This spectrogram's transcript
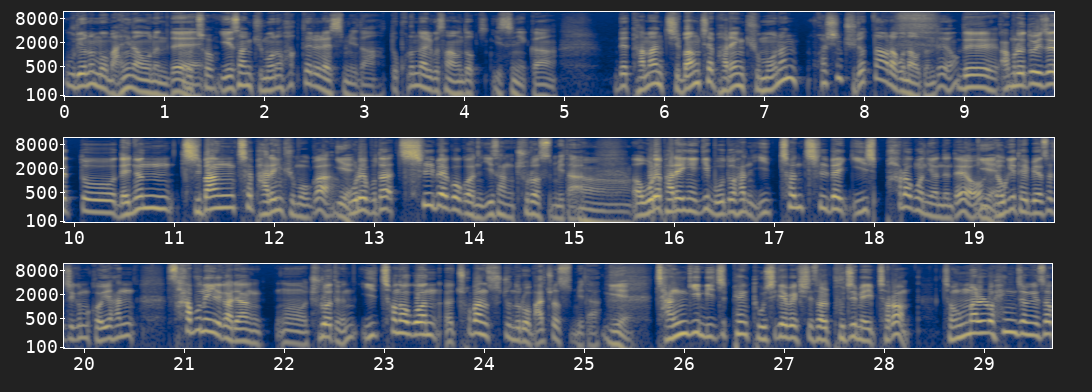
우려는 뭐 많이 나오는데 그렇죠. 예산 규모는 확대를 했습니다. 또 코로나19 상황도 없- 있으니까. 근데 다만 지방채 발행 규모는 훨씬 줄였다라고 나오던데요. 네, 아무래도 이제 또 내년 지방채 발행 규모가 예. 올해보다 700억 원 이상 줄었습니다. 어, 어, 올해 발행액이 모두 한 2,728억 원이었는데요. 예. 여기 대비해서 지금 거의 한 4분의 1 가량 어, 줄어든 2천억 원 초반 수준으로 맞췄습니다. 예. 장기 미집행 도시계획 시설 부지 매입처럼 정말로 행정에서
